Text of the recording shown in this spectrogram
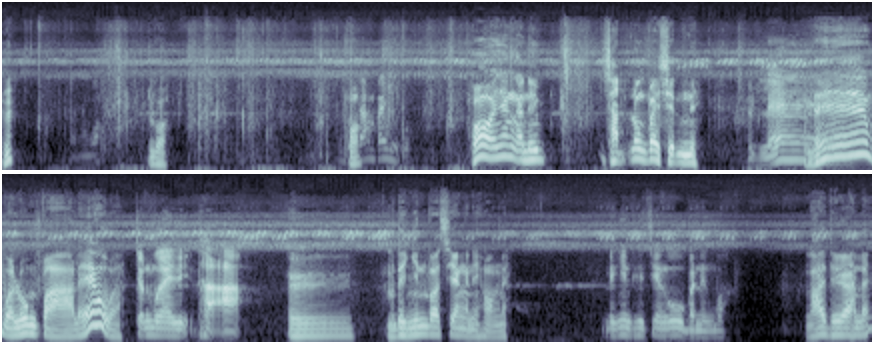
หึบ่บ่ตามไปอยู่พอยังอันนี้ชัดลงไปเสร็จนี่แล้วแล้วบ่ลงป่าแล้วอะ จนเมื่อยถ่าเออ มันได้ยินบ่เสียงอันในห้องนะได้ยินที่เสียงอู้บันหนึ่งบ่หลายเดือนแล้ว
